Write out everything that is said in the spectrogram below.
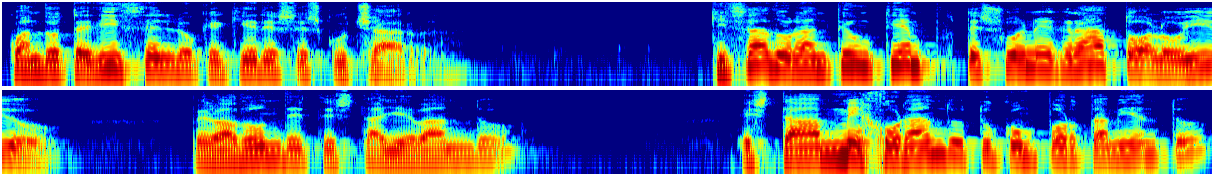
cuando te dicen lo que quieres escuchar. Quizá durante un tiempo te suene grato al oído, pero ¿a dónde te está llevando? ¿Está mejorando tu comportamiento?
